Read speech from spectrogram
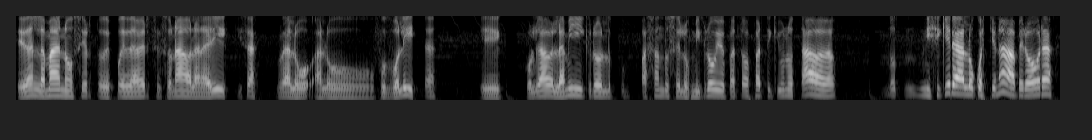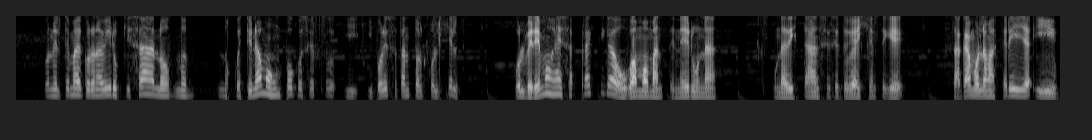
te dan la mano, ¿cierto? Después de haberse sonado la nariz, quizás a los a los futbolistas, eh, colgado en la micro, lo- pasándose los microbios para todas partes que uno estaba, ni siquiera lo cuestionaba, pero ahora con el tema del coronavirus quizás nos- nos cuestionamos un poco, ¿cierto? Y, y por eso tanto alcohol gel. ¿Volveremos a esas prácticas o vamos a mantener una, una distancia, ¿cierto? Hay gente que sacamos la mascarilla y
